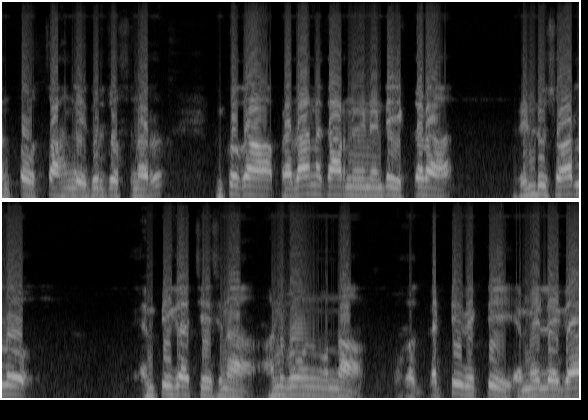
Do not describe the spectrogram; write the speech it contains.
ఎంతో ఉత్సాహంగా ఎదురు చూస్తున్నారు. ఇంకొక ప్రధాన కారణం ఏంటంటే ఇక్కడ రెండు సార్లు ఎంపీగా చేసిన అనుభవం ఉన్న ఒక గట్టి వ్యక్తి ఎమ్మెల్యేగా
